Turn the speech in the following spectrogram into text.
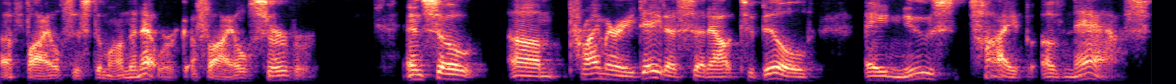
a, file system on the network, a file server. And so um, primary data set out to build a new type of NAS,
